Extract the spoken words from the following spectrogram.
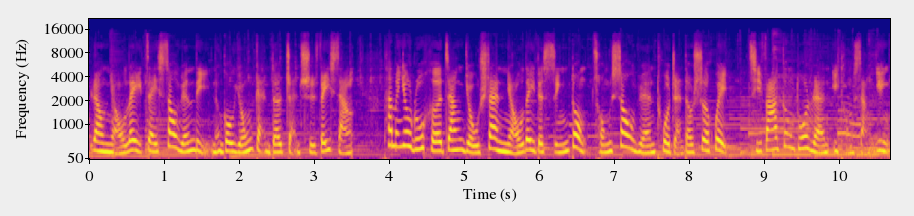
让鸟类在校园里能够勇敢地展翅飞翔。他们又如何将友善鸟类的行动从校园拓展到社会，启发更多人一同响应？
